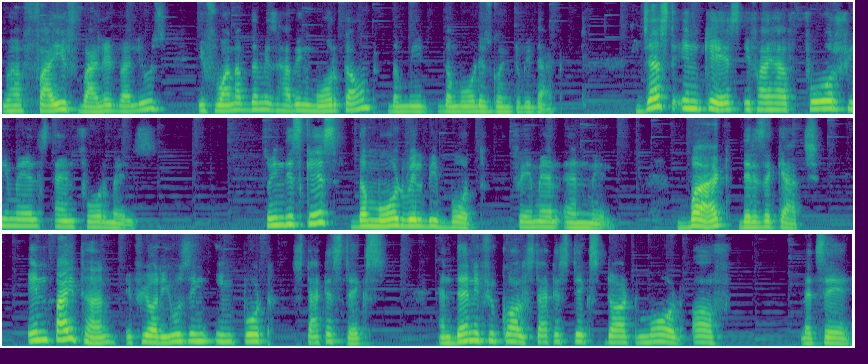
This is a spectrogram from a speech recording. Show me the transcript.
you have five valid values. If one of them is having more count, the, the mode is going to be that. Just in case if I have four females and four males. So in this case, the mode will be both female and male. But there is a catch in Python, if you are using import statistics, and then if you call statistics dot mode of, let's say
